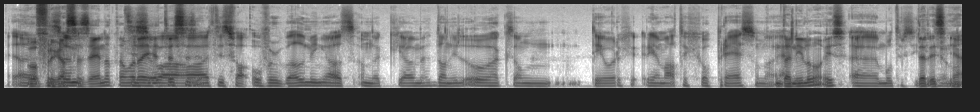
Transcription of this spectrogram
ja, Wat voor gasten zijn dat dan het waar is wat- tussen? Het is wat overwhelming, als, omdat ik ja, met Danilo ga ik dan tegenwoordig regelmatig op reis. Omdat Danilo is? eh City Dat is- ja.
